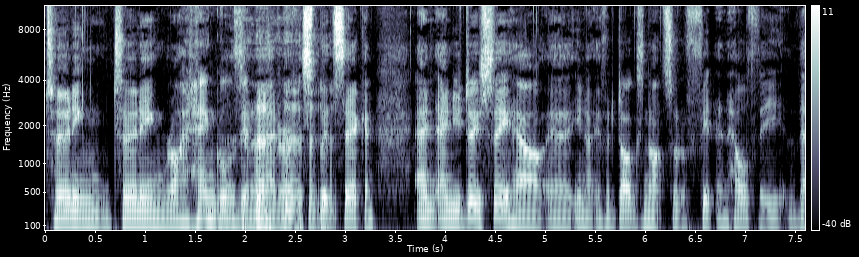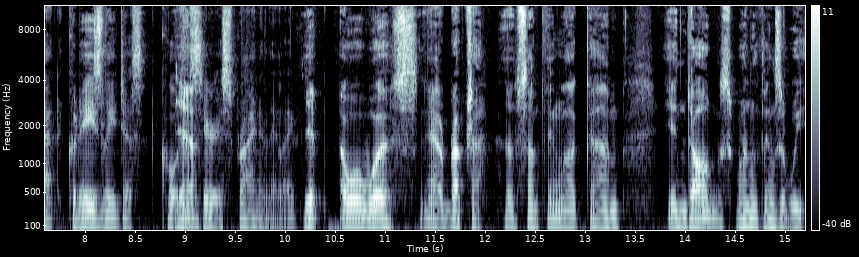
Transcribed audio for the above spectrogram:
turning turning right angles in a matter of a split second. And and you do see how uh, you know if a dog's not sort of fit and healthy, that could easily just cause Yeah. a serious sprain in their leg. Yep, or worse, you know, rupture of something like um, in dogs. One of the things that we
